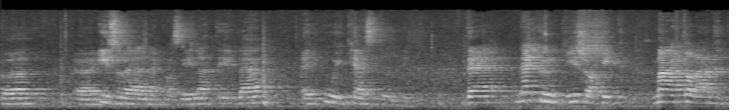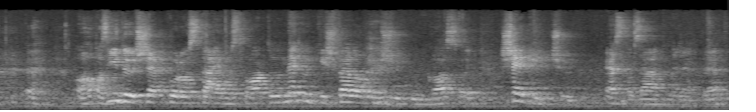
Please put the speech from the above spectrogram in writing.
föl Izraelnek az életében, egy új kezdődik. De nekünk is, akik már talán az idősebb korosztályhoz tartozunk, nekünk is feladatunk az, hogy segítsük ezt az átmenetet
